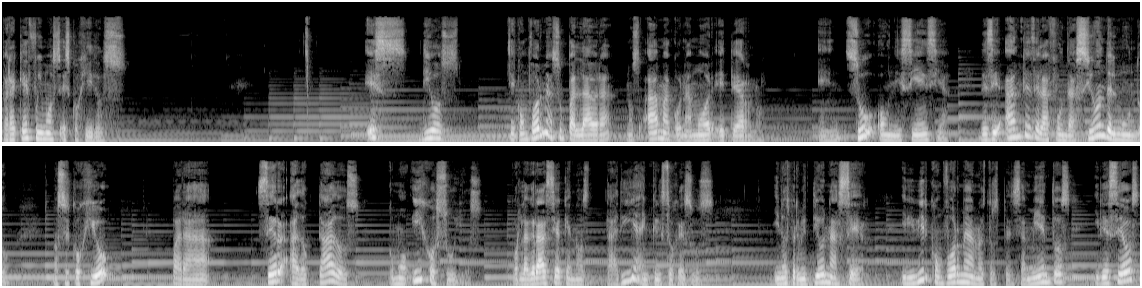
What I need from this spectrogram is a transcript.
¿para qué fuimos escogidos? Es Dios que conforme a su palabra nos ama con amor eterno. En su omnisciencia, desde antes de la fundación del mundo, nos escogió para ser adoptados como hijos suyos por la gracia que nos daría en Cristo Jesús y nos permitió nacer y vivir conforme a nuestros pensamientos y deseos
